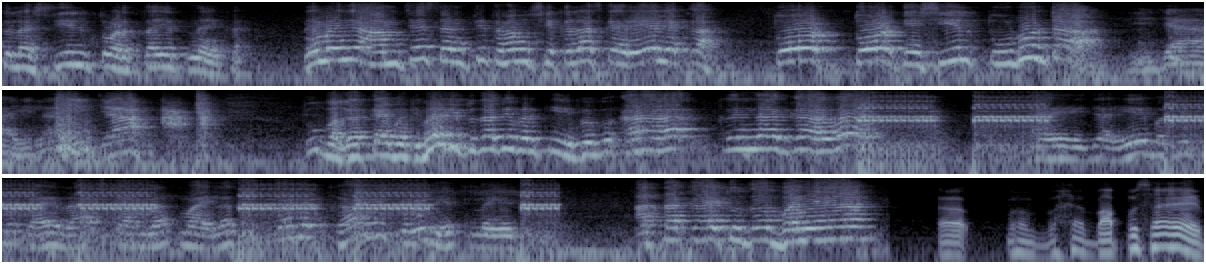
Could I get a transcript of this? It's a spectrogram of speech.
तुला शील तोडता येत नाही का? नाही म्हणजे आमच्या संगतीत राहून शिकलास काय रे लेका? तोड तोड ते शील तोडून टाक. इजा इला. इजा. तू बघत काय बघी? बरं की तुझा बी बरं की. बघू. आ, इजा, हे बघितलं काय? राजकारणात मायला सुद्धा काय करून येत नाही? आता काय तुझं बन्या? बापूसाहेब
